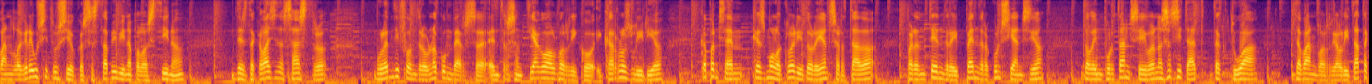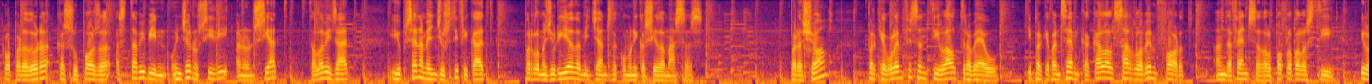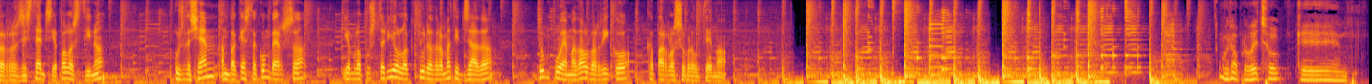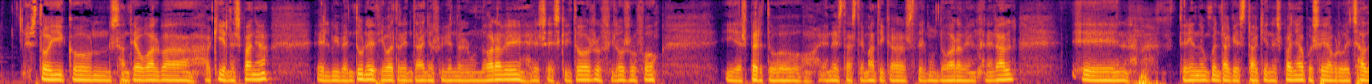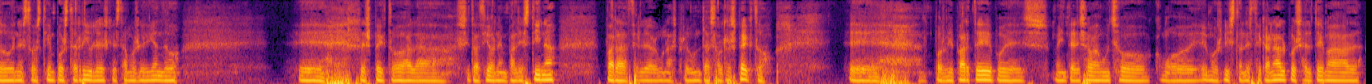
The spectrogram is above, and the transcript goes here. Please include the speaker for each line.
Speaker 1: davant la greu situació que s'està vivint a Palestina, des de Calaix de Sastre, volem difondre una conversa entre Santiago Albarrico i Carlos Líria que pensem que és molt aclaridora i encertada per entendre i prendre consciència de la importància i la necessitat d'actuar davant la realitat aclaparadora que suposa estar vivint un genocidi anunciat, televisat i obscenament justificat per la majoria de mitjans de comunicació de masses. Per això, perquè volem fer sentir l'altra veu i perquè pensem que cal alçar-la ben fort en defensa del poble palestí i la resistència palestina, us deixem amb aquesta conversa i amb la posterior lectura dramatitzada d'un poema d'Albarrico que parla sobre el tema.
Speaker 2: Bueno, aprovecho que estoy con Santiago Alba aquí en España. Él vive en Túnez, lleva 30 años viviendo en el mundo árabe, es escritor, filósofo y experto en estas temáticas del mundo árabe en general. Eh, teniendo en cuenta que está aquí en España, pues he aprovechado en estos tiempos terribles que estamos viviendo eh, respecto a la situación en Palestina para hacerle algunas preguntas al respecto. Eh, por mi parte, pues me interesaba mucho, como hemos visto en este canal, pues el tema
